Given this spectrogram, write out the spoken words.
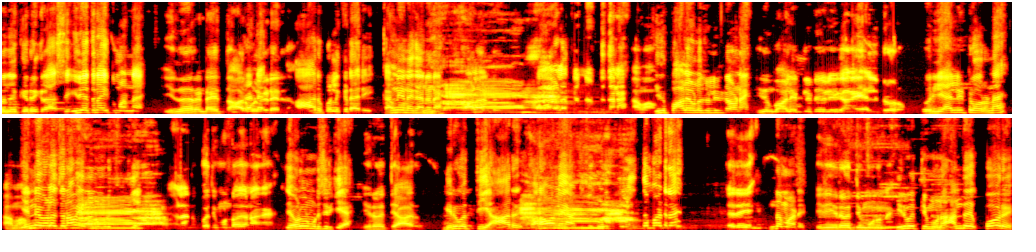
கொஞ்சம் கிரு கிராஸ். இது எத்தனை ஐத்து மாடுனே இது ரெண்டாயிரத்து ஆறு ஆறு பல்லு கிடாரி கண்ணு என்ன கண்ணுனே அப்படிதானே ஆமா. இது பால் எவ்வளவு சொல்லிருக்காவனே இதுவும் பால் எட்டு லிட்டர் சொல்லியிருக்காங்க ஏழு லிட்டர் வரும். ஒரு ஏழு லிட்டர் வரும்னே ஆமா. என்ன விலை சொன்னா எல்லாம் முப்பத்தி மூணு ரூபா சொன்னாங்க. எவ்வளவு முடிச்சிருக்கிய இருபத்தி ஆறு. இருபத்தி ஆறு. கொடுத்து இந்த எது? இந்த மாடு. இது இருபத்தி மூணுண்ணே. இருபத்தி மூணு. அந்த போரு?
